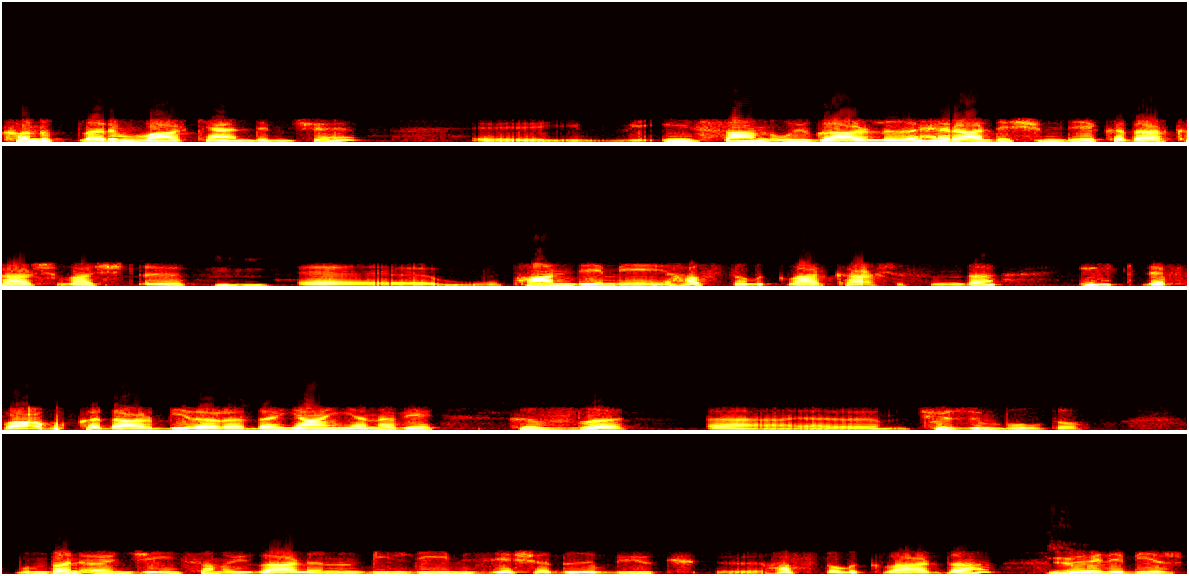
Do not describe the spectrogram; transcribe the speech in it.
kanıtlarım var kendimce. E, insan uygarlığı herhalde şimdiye kadar karşılaştığı hı hı. E, bu pandemi, hastalıklar karşısında ilk defa bu kadar bir arada yan yana ve hızlı e, çözüm buldu. Bundan önce insan uygarlığının bildiğimiz yaşadığı büyük e, hastalıklarda evet. böyle bir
